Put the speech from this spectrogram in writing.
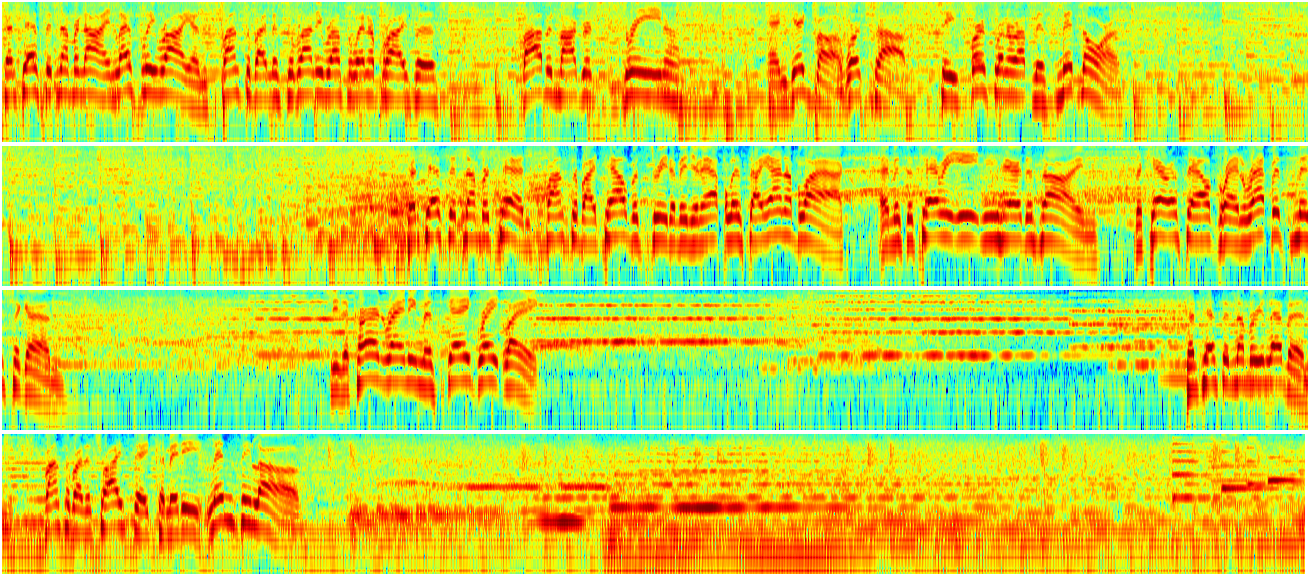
Contestant number nine, Leslie Ryan, sponsored by Mr. Ronnie Russell Enterprises, Bob and Margaret Green, and Gigba Workshop. She's first runner-up, Miss Mid-North. Contestant number 10, sponsored by Talbot Street of Indianapolis, Diana Black and Mr. Terry Eaton Hair Designs, the Carousel, Grand Rapids, Michigan. She's a current reigning Miss Gay Great Lakes. Contestant number 11, sponsored by the Tri-State Committee, Lindsay Love.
